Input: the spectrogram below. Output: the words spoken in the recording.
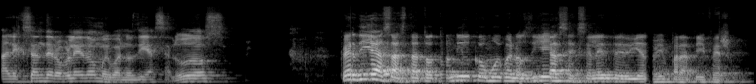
Alexander Obledo, muy buenos días, saludos. Fer Díaz, hasta Totonilco, muy buenos días, excelente día también para ti, Fer.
